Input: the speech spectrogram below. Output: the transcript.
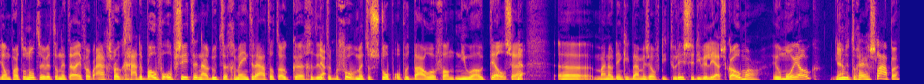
Jan Paternotte werd er net al even op aangesproken. Ga er bovenop zitten. Nou doet de gemeenteraad dat ook gedeeltelijk. Ja. Bijvoorbeeld met een stop op het bouwen van nieuwe hotels. Hè? Ja. Uh, maar nou denk ik bij mezelf, die toeristen die willen juist komen. Heel mooi ook. Die ja. moeten toch ergens slapen?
